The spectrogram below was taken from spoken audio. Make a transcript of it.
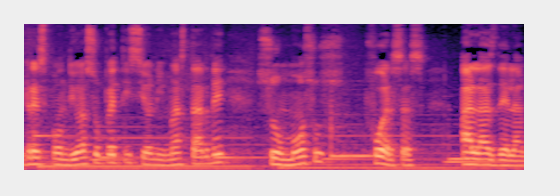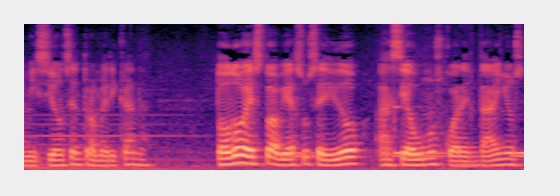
respondió a su petición y más tarde sumó sus fuerzas a las de la misión centroamericana. Todo esto había sucedido hacia unos 40 años,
